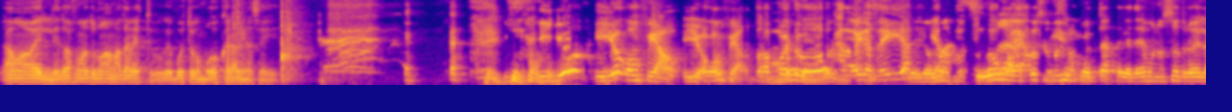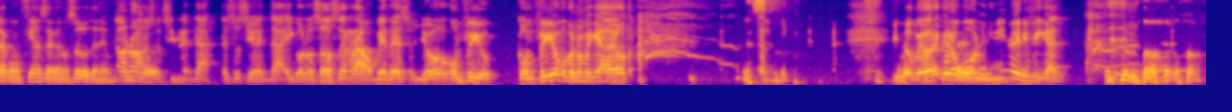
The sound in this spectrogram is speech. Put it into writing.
Vamos a ver, de todas formas tú no vas a matar esto porque he puesto como dos carabinas seguidas. y yo, y yo confiado, y yo confiado. Has puesto como dos carabinas seguidas. Si una de las cosas más importantes que tenemos nosotros es la confianza que nosotros tenemos. No, no, eso sí es verdad, eso sí es verdad. Y con los ojos cerrados, eso. Yo confío, confío porque no me queda de otra. y lo peor es que no puedo ni verificar. no, no.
